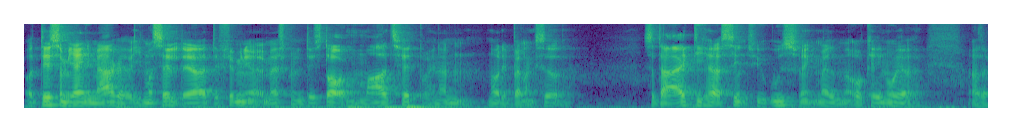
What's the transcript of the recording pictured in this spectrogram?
Og det, som jeg egentlig mærker i mig selv, det er, at det feminine og det maskuline, det står meget tæt på hinanden, når det er balanceret. Så der er ikke de her sindssyge udsving mellem, okay, nu er jeg, altså,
